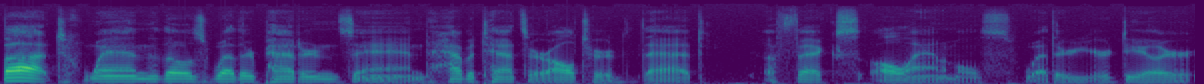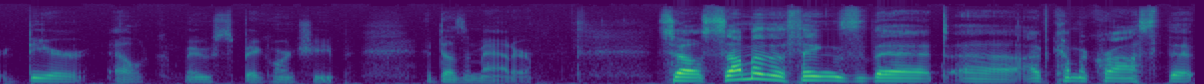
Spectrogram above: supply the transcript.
But when those weather patterns and habitats are altered, that affects all animals, whether you're deer, deer, elk, moose, bighorn sheep, it doesn't matter. So some of the things that uh, I've come across that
